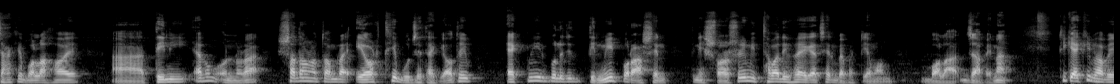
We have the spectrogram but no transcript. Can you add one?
যাকে বলা হয় তিনি এবং অন্যরা, সাধারণত আমরা এ অর্থে বুঝে থাকি। অতএব এক মিনিট বলে যদি তিন মিনিট পর আসেন, তিনি সরাসরি মিথ্যাবাদী হয়ে গেছেন, ব্যাপারটি এমন বলা যাবে না। ঠিক একইভাবে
